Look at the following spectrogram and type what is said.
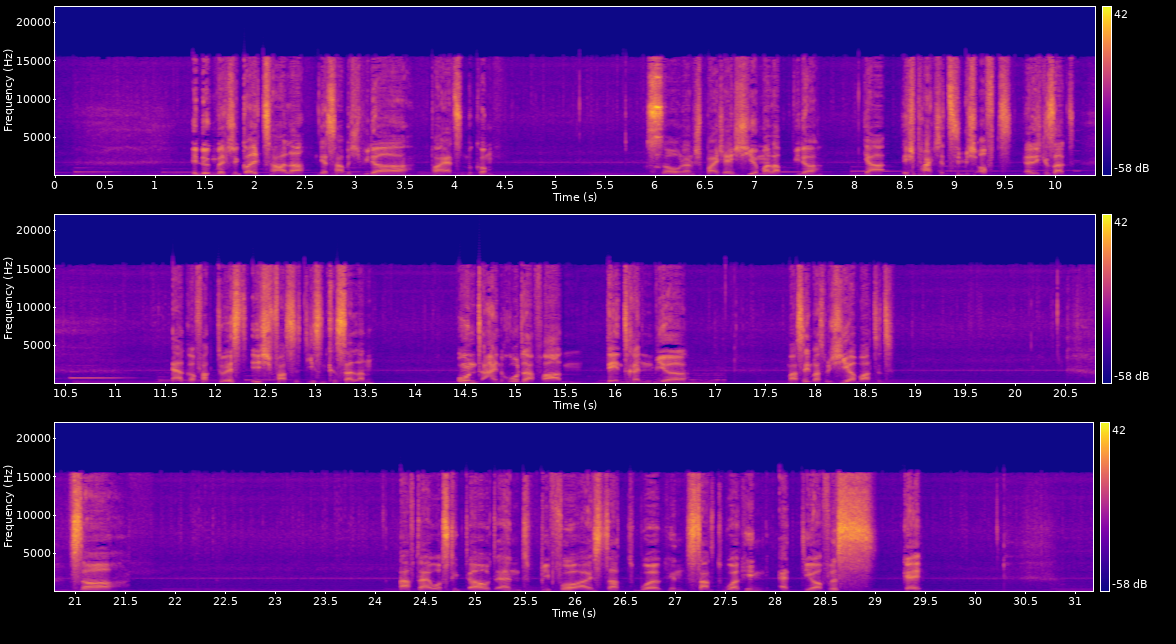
in irgendwelche Goldtaler. Jetzt habe ich wieder ein paar Herzen bekommen. So, und dann speichere ich hier mal ab wieder. Ja, ich speichere ziemlich oft, ehrlich gesagt. Ärgerfaktor ist, ich fasse diesen Kristall an. Und ein roter Faden. Den trennen wir. Mal sehen, was mich hier erwartet. So. After I was kicked out and before I start working, started working at the office, okay?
